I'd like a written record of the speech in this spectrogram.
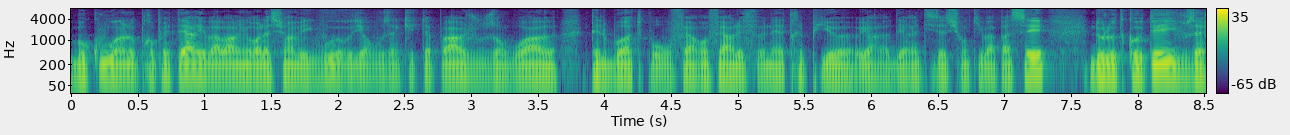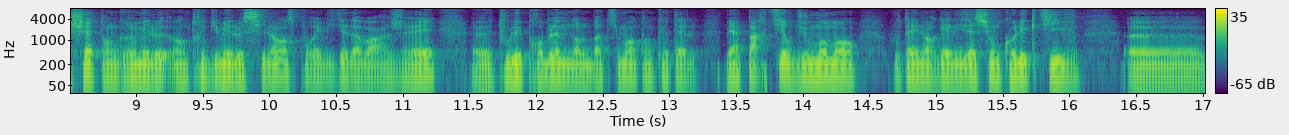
beaucoup. Hein. Le propriétaire, il va avoir une relation avec vous, il va vous dire vous inquiétez pas, je vous envoie telle boîte pour vous faire refaire les fenêtres, et puis il y a la dérétisation qui va passer. De l'autre côté, il vous achète entre guillemets le silence pour éviter d'avoir à gérer tous les problèmes dans le bâtiment en tant que tel. Mais à partir du moment où tu as une organisation collective, euh,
